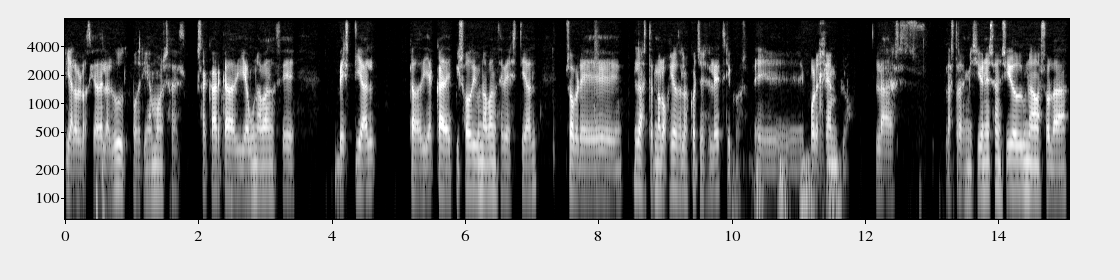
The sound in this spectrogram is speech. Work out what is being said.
y a la velocidad de la luz. Podríamos sacar cada día un avance bestial, cada día, cada episodio un avance bestial sobre las tecnologías de los coches eléctricos. Eh, por ejemplo, las, las, transmisiones han sido de una sola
